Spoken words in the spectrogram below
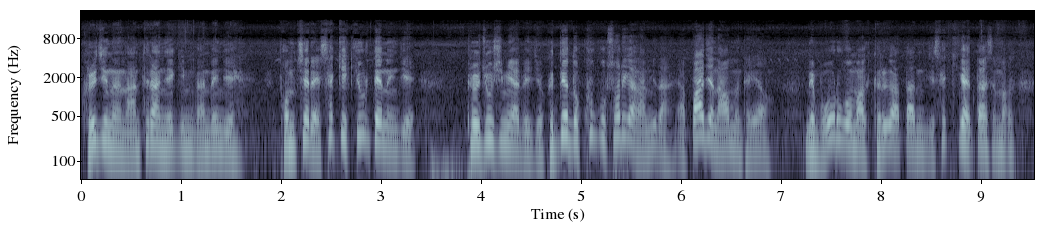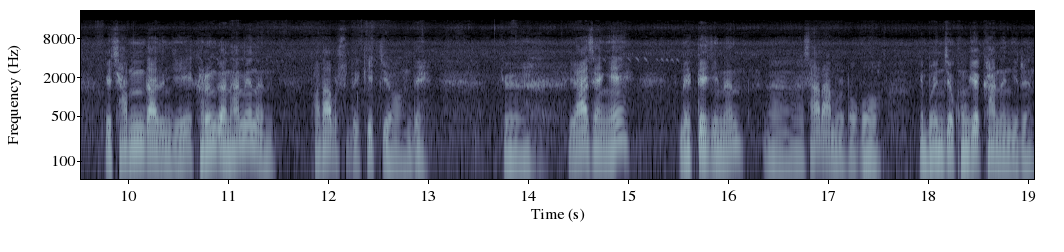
그러지는 않더란 얘기입니다. 근데 이제 봄철에 새끼 키울 때는 이제 더 조심해야 되죠. 그때도 쿡쿡 소리가 납니다. 야, 빠져나오면 돼요. 근데 모르고 막 들어갔다든지 새끼가 있다 해서 막 잡는다든지 그런 건 하면은 받아볼 수도 있겠죠. 근데 그 야생의 멧돼지는 어, 사람을 보고 먼저 공격하는 일은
